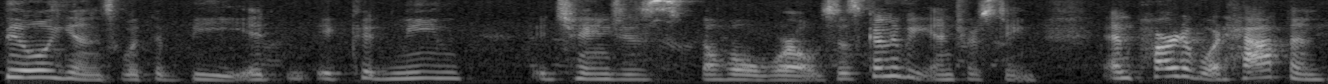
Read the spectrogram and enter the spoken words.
billions with a B. It, it could mean it changes the whole world. So it's going to be interesting. And part of what happened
